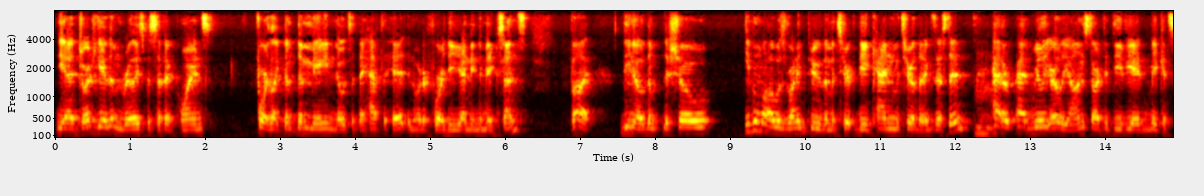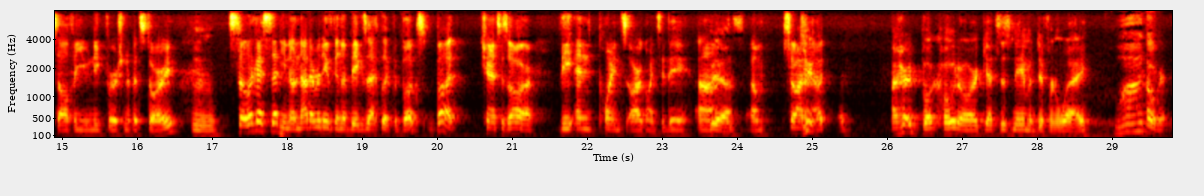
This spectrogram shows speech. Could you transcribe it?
Yeah, George gave them really specific points for like the, the main notes that they have to hit in order for the ending to make sense. But you know, the the show, even while I was running through the material, the canon material that existed, had a, had really early on started to deviate and make itself a unique version of its story. Mm. So, like I said, you know, not everything is going to be exactly like the books, but chances are the end points are going to be. Um, Yeah. Um, so I don't know. I heard Book Hodor gets his name a different way. What? Oh, really?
